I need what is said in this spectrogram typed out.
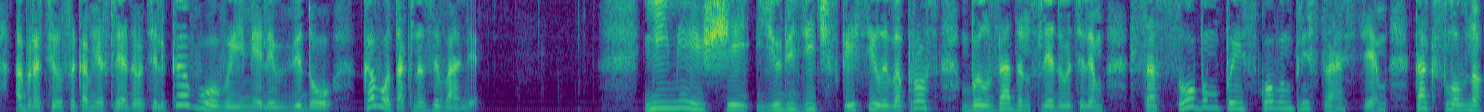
— обратился ко мне следователь. «Кого вы имели в виду? Кого так называли?» Не имеющий юридической силы вопрос был задан следователем с особым поисковым пристрастием, так, словно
